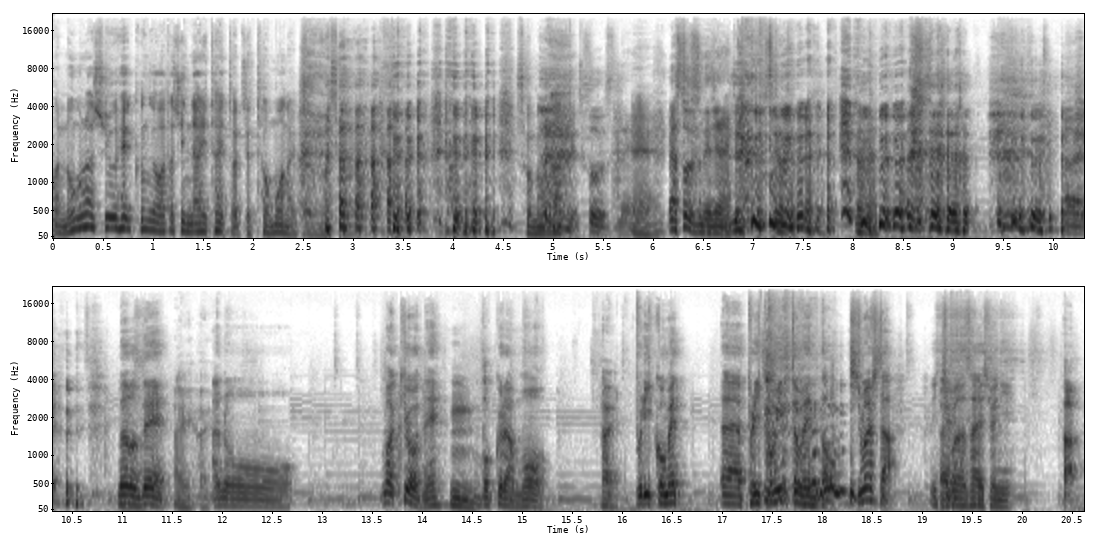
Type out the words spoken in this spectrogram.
まあ、野村周平くんが私になりたいとは絶対思わないと思いますけど。その、なんて。そうですね。えいや、そうですね、じゃない。すいません。はい。はい。なので、はいはい。あのー、まあ、今日ね、うん僕らも、はい。プリコメ、あープリコミットメント しました。一番最初に。あ、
